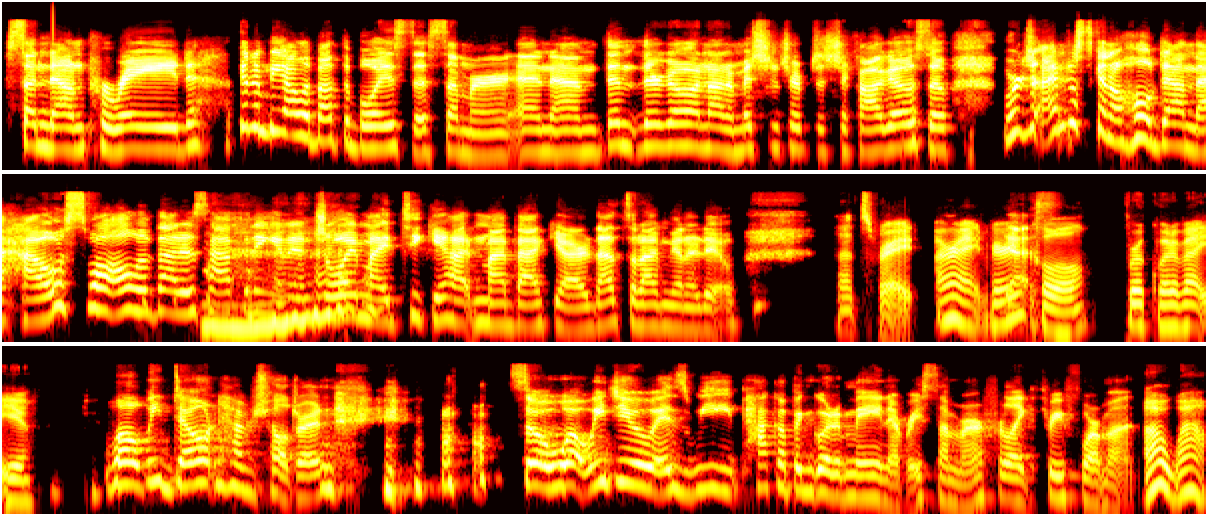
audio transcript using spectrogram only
Sundown Parade. Going to be all about the boys this summer, and um, then they're going on a mission trip to Chicago. So we're, j- I'm just going to hold down the house while all of that is happening and enjoy my tiki hut in my backyard. That's what I'm going to do. That's right. All right. Very Yes. cool. Brooke, what about you? Well, we don't have children. so what we do is we pack up and go to Maine every summer for like three, four months. Oh, wow.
